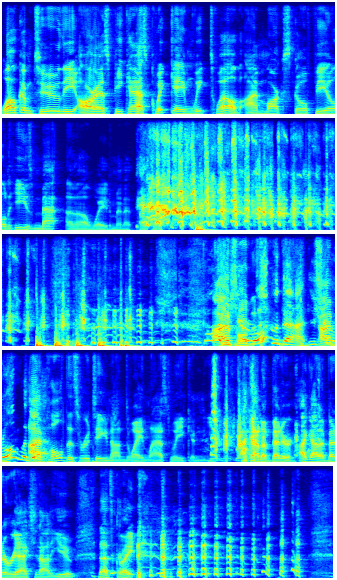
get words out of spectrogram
Welcome to the RSP Cast Quick Game Week 12. I'm Mark Schofield. He's Matt. Oh, wait a minute. Oh, I you should have pulled- rolled with that. You should I, rolled with that. I pulled this routine on Dwayne last week, and you, you- I got a better I got a better reaction out of you. That's great.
